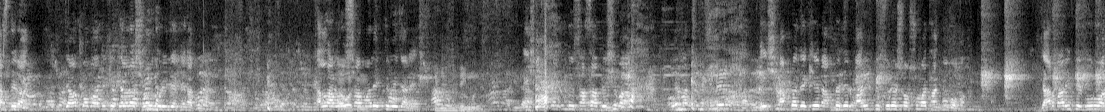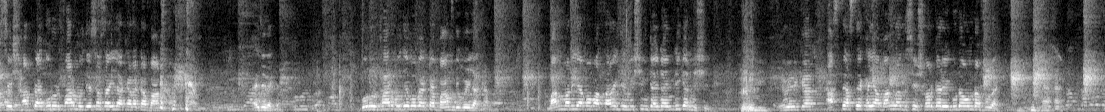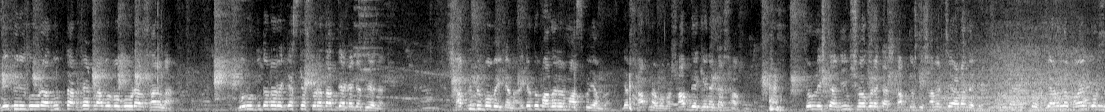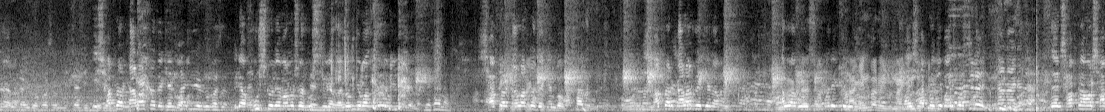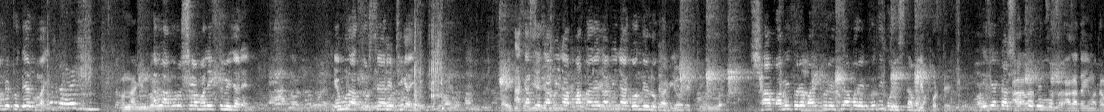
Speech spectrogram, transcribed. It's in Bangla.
আসতে রাখ যাও বাবা আমি খেলাটা শুরু করি দেখেন আপনি আল্লাহ ভরসা মালিক তুমি জানেন এই সাপটা কিন্তু চাচা বেশি ভাগ এই সাপটা দেখেন, আপনাদের বাড়ির পিছনে সবসময় থাকব, বাবা। যার বাড়িতে গরু আছে সাপটা গরুর ফার্ম চাচা এলাকার একটা বান এই যে দেখেন গরুর ফার্ম মধ্যে বাবা একটা বান দিব এলাকা বান মারিয়া বাবা তার এই যে মেশিনটা এটা আমেরিকার মেশিন। আমেরিকা? আস্তে আস্তে খাইয়া বাংলাদেশের সরকারি গুডাউনটা ফুলায়। যে তৈরি গরুরা দুধ তার ফ্যাট না করব গরুটা ছাড়ে না। গরু দুটারে ক্যাশ ক্যাশ করে তার দিয়ে কাটা থুয়ে যায়। সাপ কিন্তু পাবে এটা না এটা তো বাজারের মাছ কই আমরা। এটা সাপ না বাবা সাপ দেখেন একটা সাপ। চল্লিশটা ডিম সহকারে একটা সাপ দোষী সাপের চেহারাটা দেখেন চেহারাটা চেহারা। এই সাপটার কালারটা দেখেন বাবা। এটা হুশ করলে মানুষের হুশ ফিরে যায় লঙ্গি বাজারে সাপটার কালারটা দেখেন বাবা। সাপটার কালার দেখেন আপনি। আল্লাহ সাপটা কি বাইর করছিলেন? দেন সাপটা আমার সামনে একটু দেন ভাই। আল্লাহ মালিক তুমি জানেন। এমুলা তোর চেয়ারে ঠিকাই। আকাশে যাবি না পাতারে যাবি না গন্ধে লুকাবি। সাপ আমি তোরে বাইক করে দিয়ে আমার ক্ষতি করিস না করতে। এই যে একটা সাপ দেখেন চাচা। আগা থেকে মাথা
